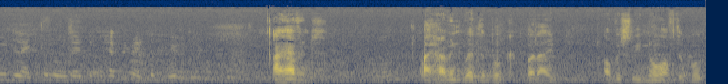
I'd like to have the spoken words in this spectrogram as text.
we'd like to know that uh, have you read the book? I haven't. I haven't read the book, but I obviously know of the book.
